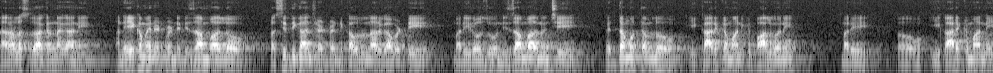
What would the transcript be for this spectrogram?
నరాల సుధాకరణ కానీ అనేకమైనటువంటి నిజామాబాద్లో ప్రసిద్ధిగాంచినటువంటి కవులు ఉన్నారు కాబట్టి మరి ఈరోజు నిజామాబాద్ నుంచి పెద్ద మొత్తంలో ఈ కార్యక్రమానికి పాల్గొని మరి ఈ కార్యక్రమాన్ని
